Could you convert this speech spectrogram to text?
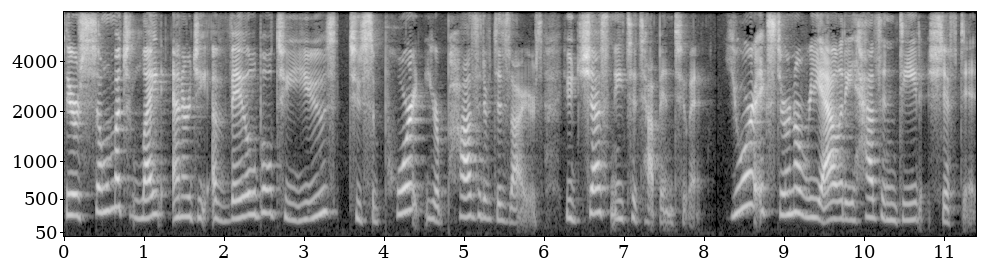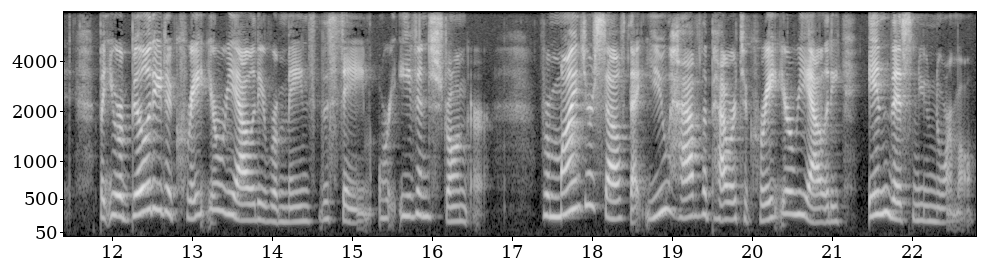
There's so much light energy available to use to support your positive desires. You just need to tap into it. Your external reality has indeed shifted, but your ability to create your reality remains the same or even stronger. Remind yourself that you have the power to create your reality in this new normal.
